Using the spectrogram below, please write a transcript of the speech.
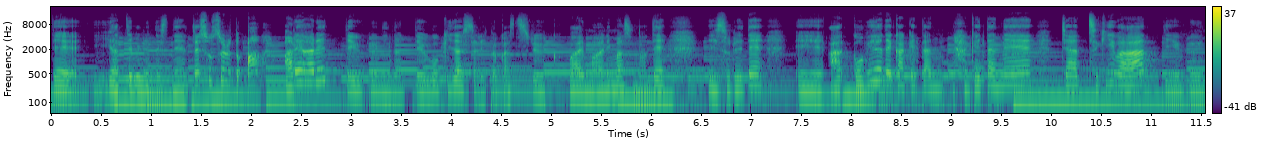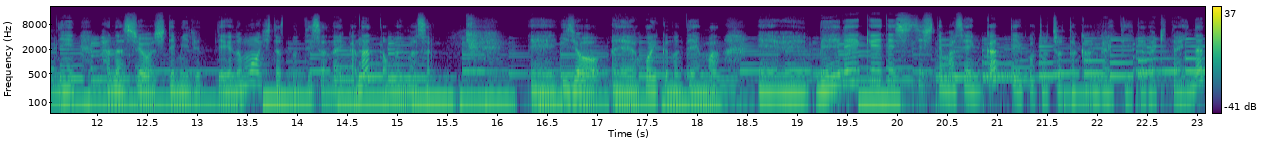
でやってみるんですね。でそうするとああれあれっていう風になって動き出したりとかする場合もありますのででそれで、えー、あ5秒でかけたはけたね。じゃあ次は？っていう風に話をしてみるっていうのも一つの手じゃないかなと思います。えー、以上、えー、保育のテーマ、えー、命令形で指示してませんか？っていうことをちょっと考えていただきたいなっ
